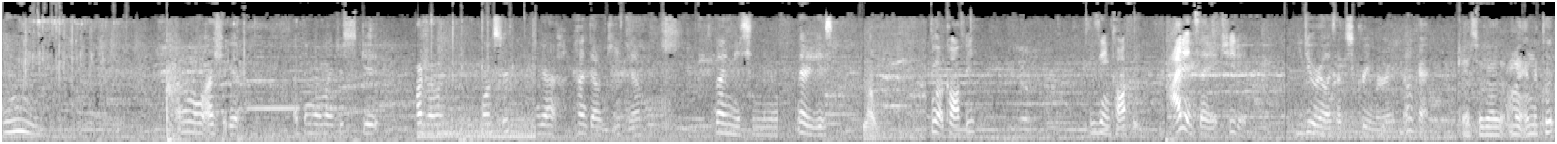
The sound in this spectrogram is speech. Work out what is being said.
Mmm. I don't know what I should get. I think I might just get watermelon monster. I got hunt down Keith now. He's buying me a cinnamon. There he is. Loud. You want coffee? He's eating coffee. I didn't say it, she did. You do realize that's creamer, right? Okay. Okay, so guys, I'm gonna end the clip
